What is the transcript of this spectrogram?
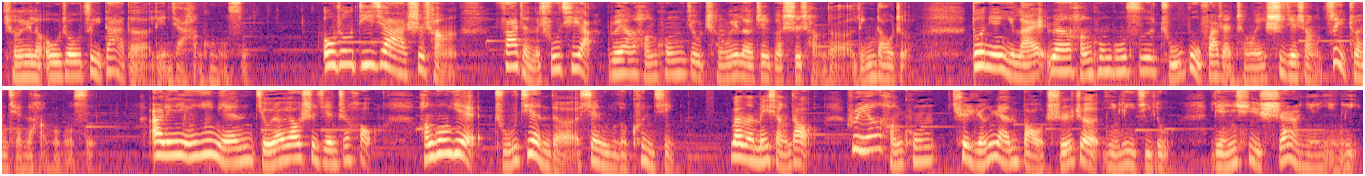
成为了欧洲最大的廉价航空公司。欧洲低价市场发展的初期啊，瑞安航空就成为了这个市场的领导者。多年以来，瑞安航空公司逐步发展成为世界上最赚钱的航空公司。二零零一年九幺幺事件之后，航空业逐渐的陷入了困境。万万没想到，瑞安航空却仍然保持着盈利记录，连续十二年盈利。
